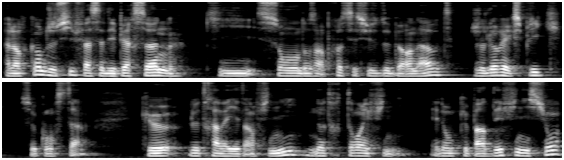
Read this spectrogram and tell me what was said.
Alors quand je suis face à des personnes qui sont dans un processus de burn-out, je leur explique ce constat, que le travail est infini, notre temps est fini. Et donc que par définition,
